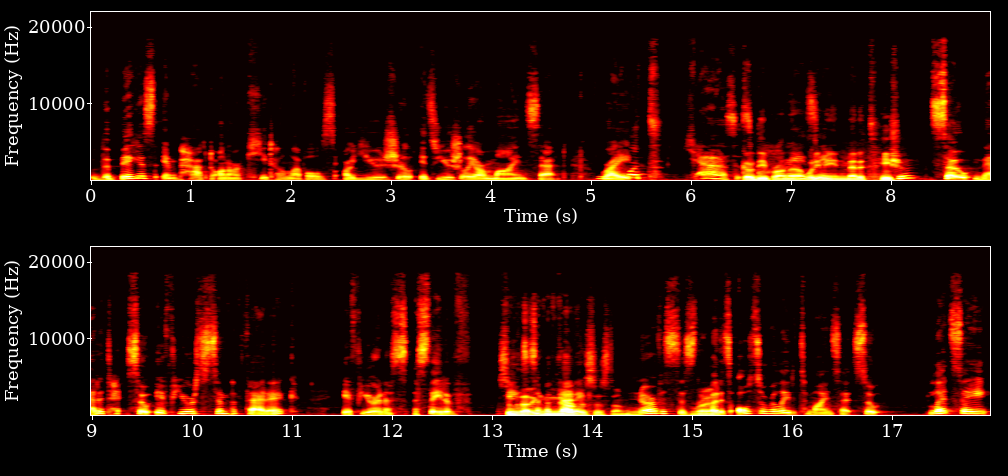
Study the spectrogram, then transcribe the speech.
the biggest impact on our ketone levels are usually it's usually our mindset, right? What? Yes. It's Go deeper on that. What do you mean? Meditation? So meditate. So if you're sympathetic, if you're in a state of being Sympathetic sympathetic, nervous system. nervous system, Right. but it's also related to mindset. So let's say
